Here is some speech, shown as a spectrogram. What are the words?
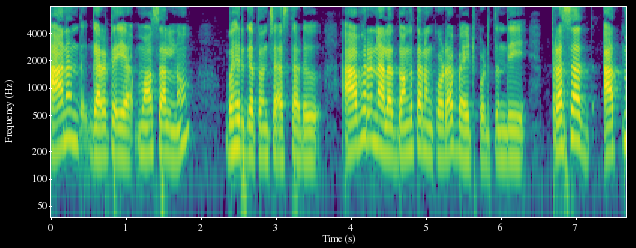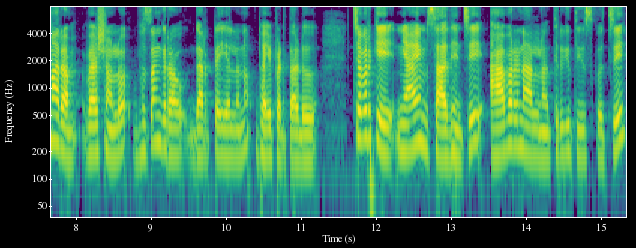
ఆనంద్ గరటయ్య మోసాలను బహిర్గతం చేస్తాడు. ఆభరణాల దొంగతనం కూడా బయటపడుతుంది. ప్రసాద్ ఆత్మారాం వేషంలో భుజంగరావు గరటయ్యలను భయపెడతాడు. చివరికి న్యాయం సాధించి ఆభరణాలను తిరిగి తీసుకొచ్చి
